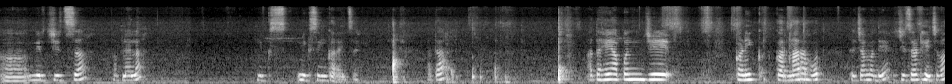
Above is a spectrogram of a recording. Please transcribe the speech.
मिरचीचं मिरचीचा आपल्याला मिक्स मिक्सिंग करायचं आहे आता आता हे आपण जे कणिक करणार आहोत त्याच्यामध्ये मिरचीचा ठेचवा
